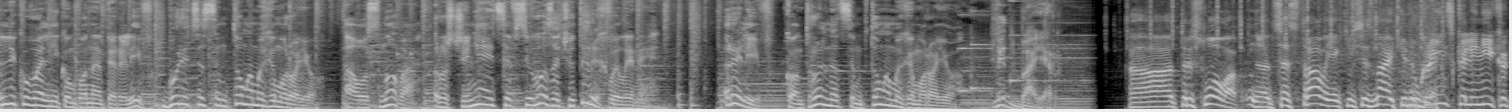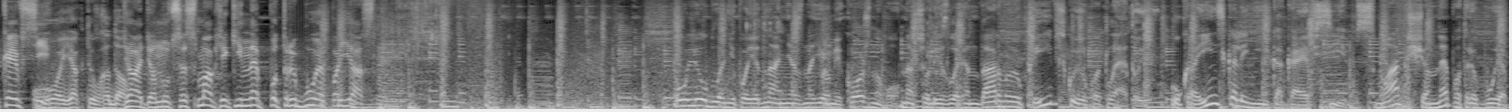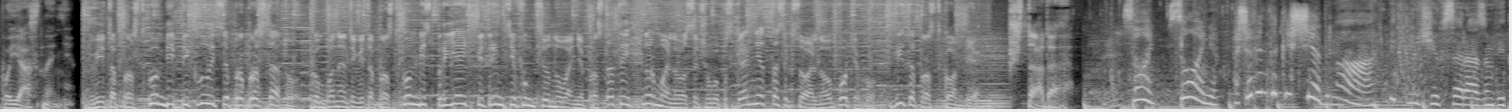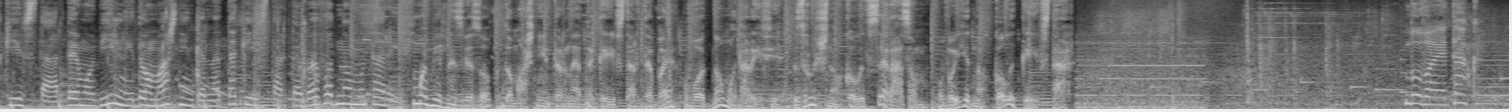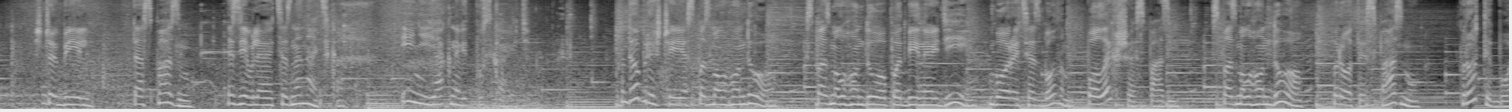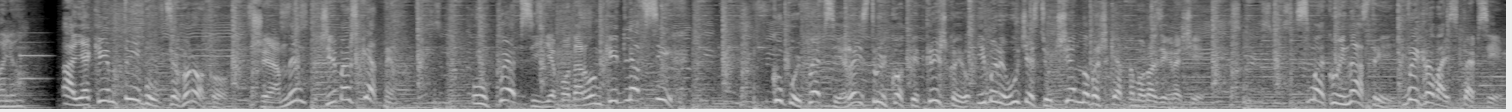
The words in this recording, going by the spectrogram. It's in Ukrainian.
Лікувальні компоненти реліф борються з симптомами геморою, а основа розчиняється всього за 4 хвилини. Реліф контроль над симптомами геморою. від Bayer. А, три слова. Це страви, які всі знають і люблять. Українська лінійка KFC. Ой, як ти вгадав. Дядя, ну це смак, який не потребує пояснень. Улюблені поєднання знайомі кожному на чолі з легендарною київською котлетою. Українська лінійка KFC. Смак, що не потребує пояснень. Вітапросткомбі піклується про простату. Компоненти Вітапросткомбі сприяють підтримці функціонування простати, нормального сечовипускання та сексуального потягу. Вітапросткомбі. Штада. Сонь, Соня, а що він такий щедрий? А, підключив все разом від Київстар, де мобільний, домашній інтернет та Київстар ТБ в одному тарифі. Мобільний зв'язок, домашній інтернет та Київстар ТБ в одному тарифі. Зручно, коли все разом. Вигідно, коли Київстар. Буває так, що біль та спазм з'являються зненацька і ніяк не відпускають. Добре, що є спазмолгон дуо. Спазмолгон дуо подвійної дії бореться з болем, полегшує спазм. Спазмолгон дуо проти спазму, проти болю. А яким ти був цього року? Чемним чи бешкетним? У Пепсі є подарунки для всіх. Купуй Пепсі, реєструй код під кришкою і бери участь у чемно-бешкетному розіграші. Смакуй настрій! Вигравай з Пепсі!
